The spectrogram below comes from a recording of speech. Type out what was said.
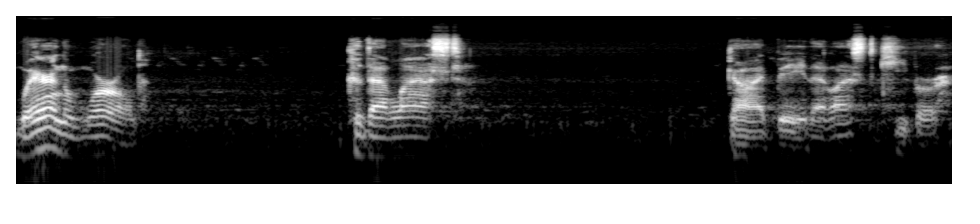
Where in the world could that last guy be? That last keeper?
